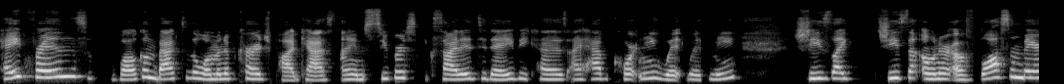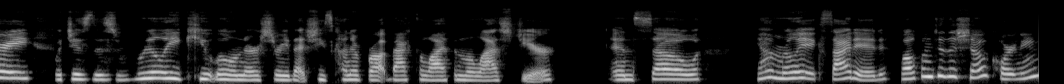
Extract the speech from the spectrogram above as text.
Hey, friends, welcome back to the Woman of Courage podcast. I am super excited today because I have Courtney Witt with me. She's like, she's the owner of Blossomberry, which is this really cute little nursery that she's kind of brought back to life in the last year. And so, yeah, I'm really excited. Welcome to the show, Courtney.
